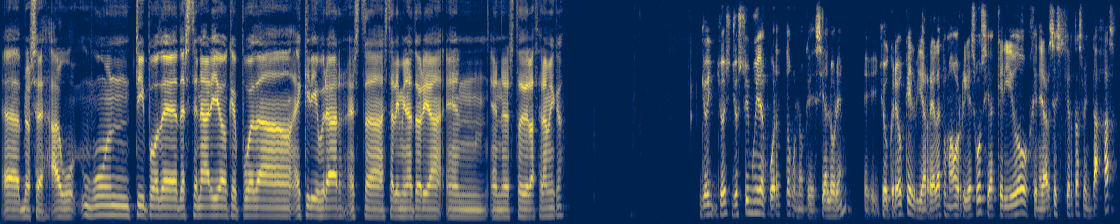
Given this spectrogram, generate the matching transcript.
Eh, no sé, algún tipo de, escenario que pueda equilibrar esta, esta eliminatoria en, en el Estadio de la Cerámica? Yo, yo, yo, estoy muy de acuerdo con lo que decía Loren. Eh, yo creo que el Villarreal ha tomado riesgos y ha querido generarse ciertas ventajas,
